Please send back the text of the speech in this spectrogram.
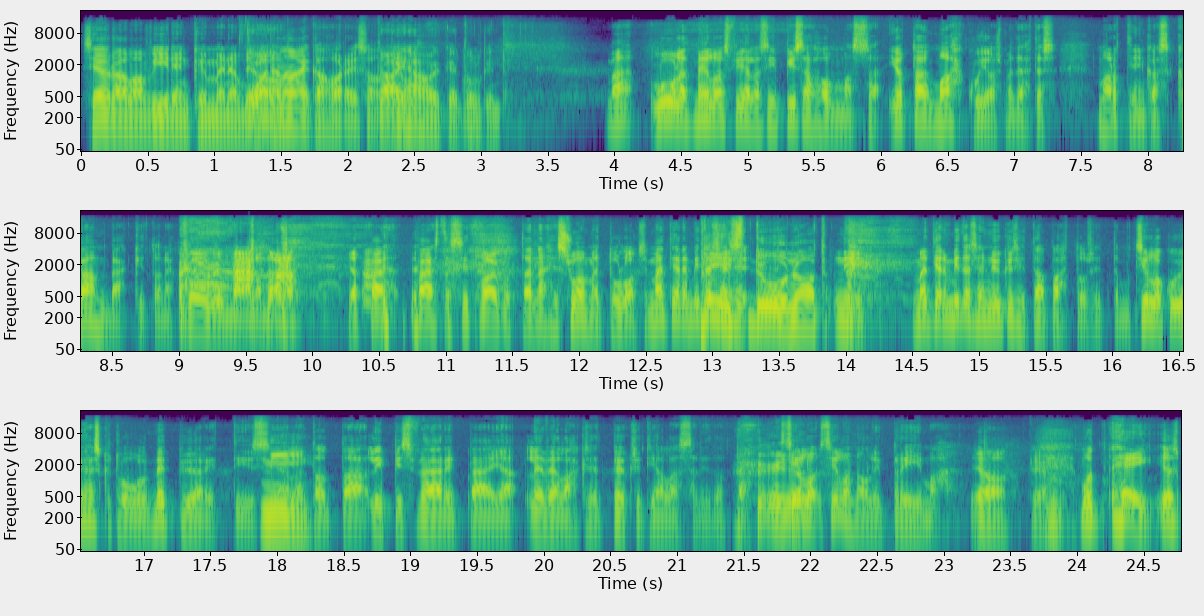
seuraavan 50 vuoden Joo. aikahorisontilla. Tämä on ihan oikea tulkinta. Mä luulen, että meillä olisi vielä siinä PISA-hommassa jotain mahkuja, jos me tehtäisiin Martinin kanssa comeback tuonne koulumaailmaan ja, ja pä, päästä sitten vaikuttaa näihin Suomen tuloksiin. Mä en tiedä, mitä Please se, do not. Niin, mä en tiedä, mitä se nykyisin tapahtuu sitten, mutta silloin kun 90-luvulla me pyörittiin siellä niin. tota, lippis väärinpäin ja leveälahkiset pöksyt jalassa, niin tota, silloin, silloin oli prima. Joo, mm. mutta hei, jos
